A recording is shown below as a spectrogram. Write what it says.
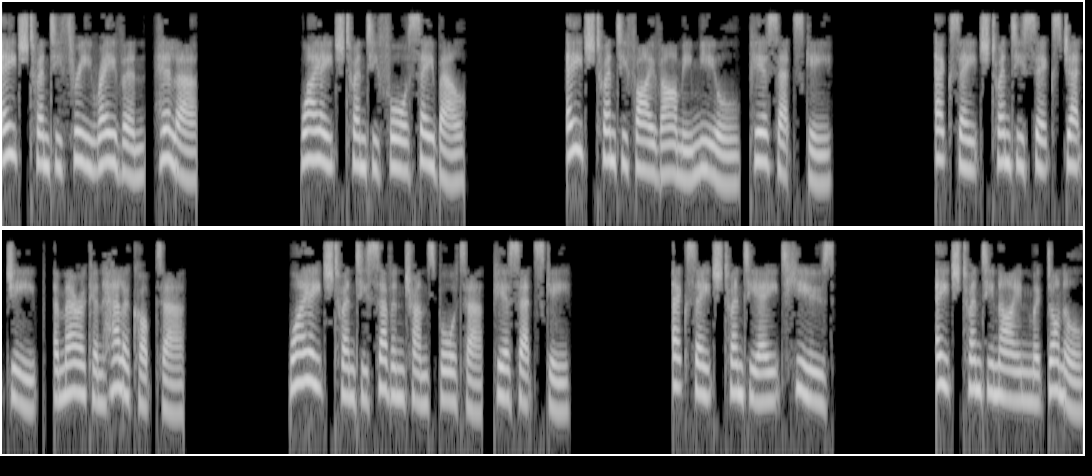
H-23 Raven, Hiller. YH-24 Seibel. H-25 Army Mule, Piasecki XH-26 Jet Jeep, American Helicopter. YH-27 Transporter, Piasecki. XH-28 Hughes. H-29 McDonnell.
